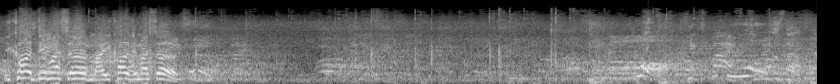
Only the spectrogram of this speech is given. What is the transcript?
You can't do my serve, man. You can't do my serve. Six five. What was that?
